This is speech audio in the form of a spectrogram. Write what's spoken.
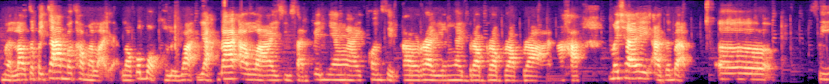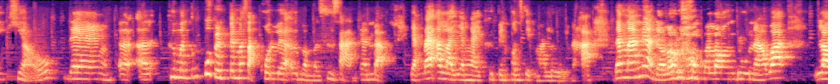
เหมือนเราจะไปจ้างเขาทำอะไรอะ่ะ เราก็บอกเขาเลยว่าอยากได้อะไรสีสันเป็นยังไงคอนเซ็ปต์อะไรยังไงบราบราบราบรานะคะ ไม่ใช่อาจจะแบบเออสีเขียวแดงเออเออคือมันต้องพูดเป็นเป็นภาษาคนเลยเออแบบมันสื่อสารกันแบบ อยากได้อะไรยังไงคือเป็นคอนเซ็ปต์มาเลยนะคะ ดังนั้นเนี่ยเดี๋ยวเราลองมาลองดูนะว่า เรา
